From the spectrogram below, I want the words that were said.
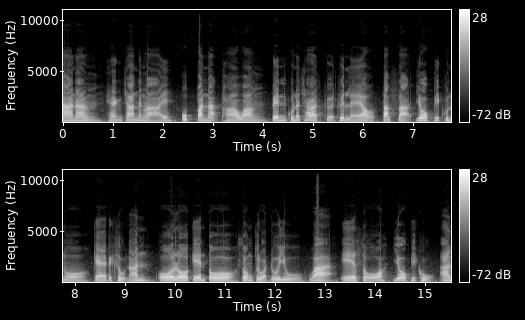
นานัง แห่งฌานทั้งหลาย อุปปันภาวัง เป็นคุณชาติเกิดขึ้นแล้ว ตัดสะโยกภิกขุโน แก่ภิกษุนั้น โอโลเกนโต ทรงตรวจดูอยู่ว่า เอโสโยกภิกขุอ่าน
